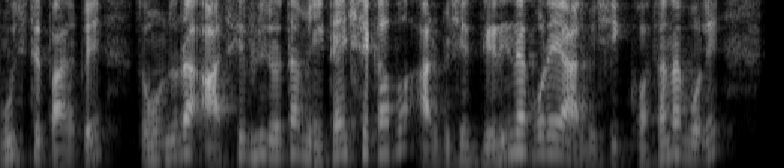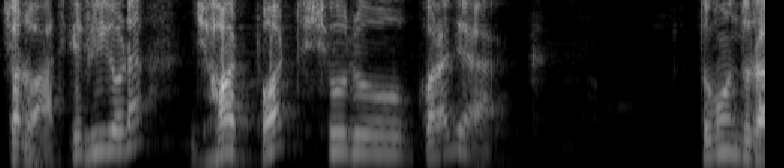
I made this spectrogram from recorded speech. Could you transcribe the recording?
বুঝতে পারবে, তো বন্ধুরা আজকে ভিডিওতে আমি এটাই শেখাবো। আর বেশি দেরি না করে, আর বেশি কথা না বলে, চলো আজকে ভিডিওটা ঝটপট শুরু করা যাক। তো বন্ধুরা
